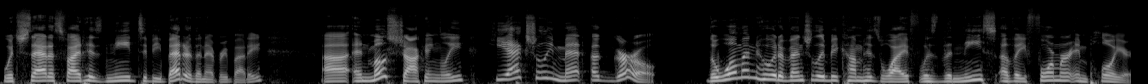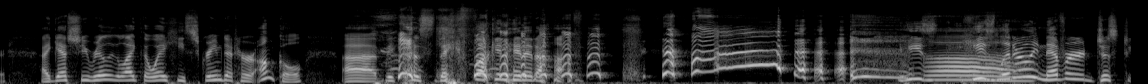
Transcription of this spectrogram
which satisfied his need to be better than everybody. Uh, and most shockingly, he actually met a girl. The woman who would eventually become his wife was the niece of a former employer. I guess she really liked the way he screamed at her uncle uh, because they fucking hit it off. He's he's literally never just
